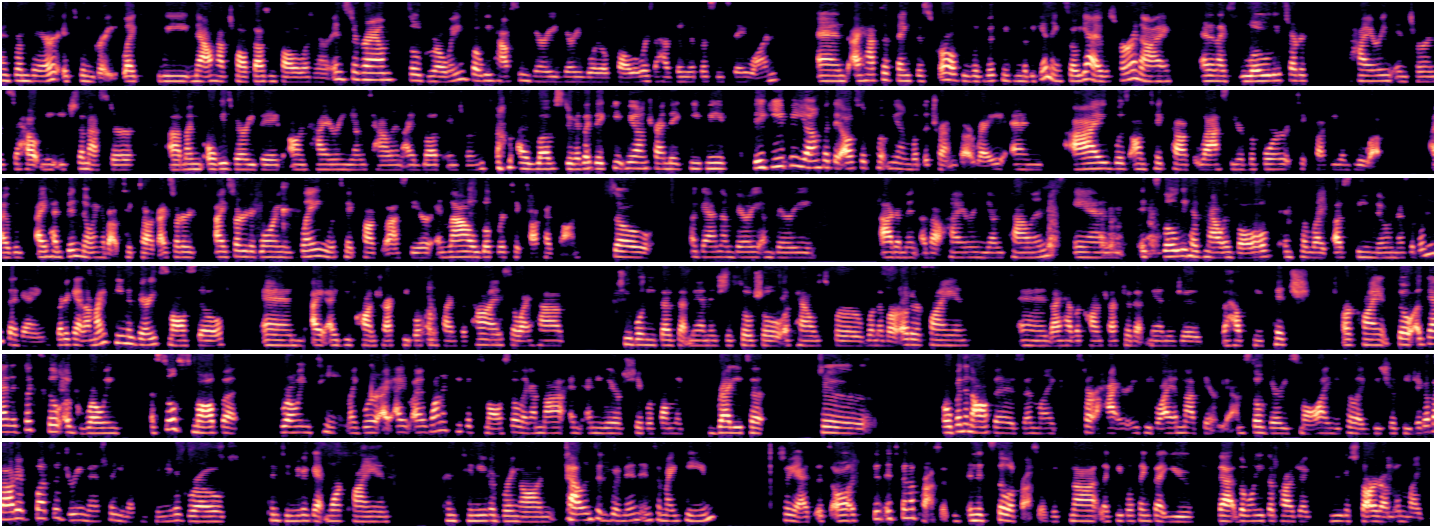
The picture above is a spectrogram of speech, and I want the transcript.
And from there, it's been great. Like we now have 12,000 followers on our Instagram, still growing, but we have some very, very loyal followers that have been with us since day one. And I have to thank this girl who was with me from the beginning. So, yeah, it was her and I. And then I slowly started hiring interns to help me each semester. Um, I'm always very big on hiring young talent. I love interns. I love students. Like they keep me on trend. They keep me they keep me young, but they also put me on what the trends are, right? And I was on TikTok last year before TikTok even blew up. I was I had been knowing about TikTok. I started I started exploring and playing with TikTok last year and now look where TikTok has gone. So again, I'm very I'm very adamant about hiring young talent and it slowly has now evolved into like us being known as the Bonita gang. But again, uh, my team is very small still and I, I do contract people from time to time. So I have two bonitas that manage the social accounts for one of our other clients, and I have a contractor that manages that helps me pitch our clients. So again, it's like still a growing, a still small but growing team. Like we're, I, I, I want to keep it small. So like I'm not in any way or shape or form like ready to, to open an office and like start hiring people. I am not there yet. I'm still very small. I need to like be strategic about it. But the dream is to, you know, continue to grow, continue to get more clients, continue to bring on talented women into my team. So yeah, it's, it's all it's been, it's been a process, and it's still a process. It's not like people think that you that the Bonita project you to stardom and like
